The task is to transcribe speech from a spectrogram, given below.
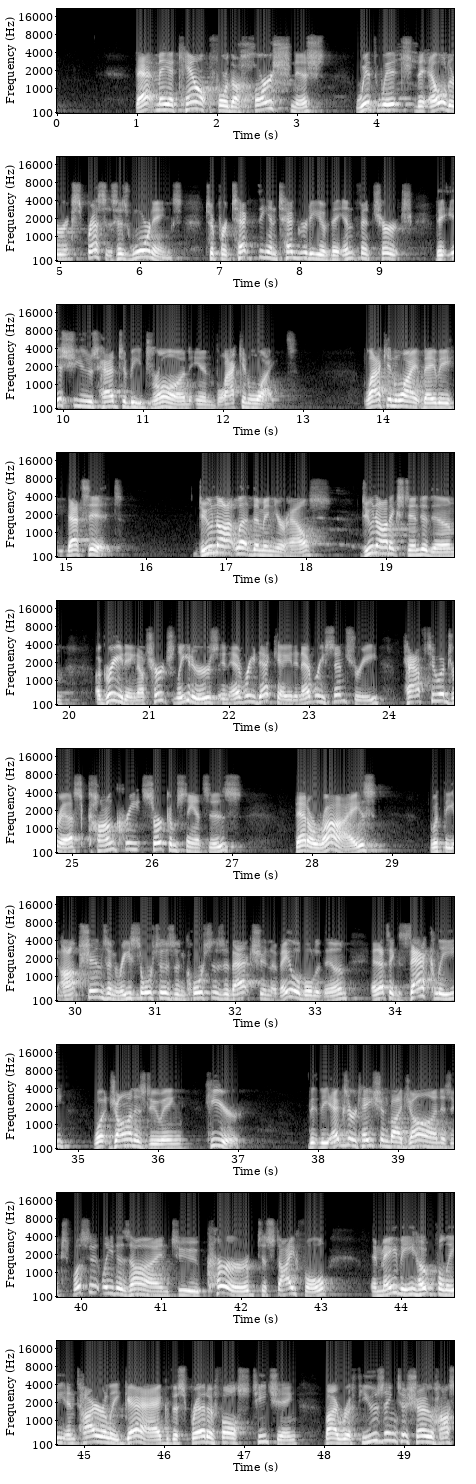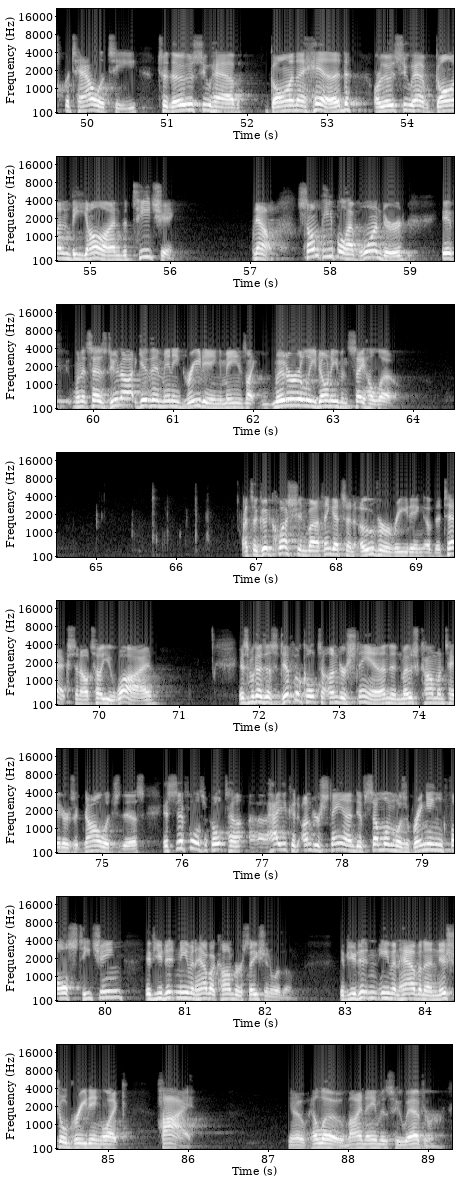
That may account for the harshness with which the elder expresses his warnings. To protect the integrity of the infant church, the issues had to be drawn in black and white. Black and white, baby, that's it. Do not let them in your house. Do not extend to them a greeting. Now, church leaders in every decade, in every century, have to address concrete circumstances that arise with the options and resources and courses of action available to them. And that's exactly what John is doing here. The, the exhortation by John is explicitly designed to curb, to stifle, and maybe, hopefully, entirely gag the spread of false teaching by refusing to show hospitality to those who have gone ahead or those who have gone beyond the teaching. Now, some people have wondered if when it says do not give him any greeting means like literally don't even say hello. That's a good question, but I think that's an overreading of the text, and I'll tell you why. It's because it's difficult to understand, and most commentators acknowledge this. It's difficult to uh, how you could understand if someone was bringing false teaching if you didn't even have a conversation with them, if you didn't even have an initial greeting like "Hi," you know, "Hello, my name is whoever."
